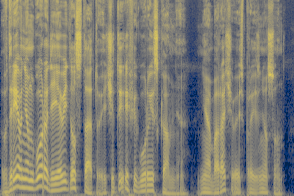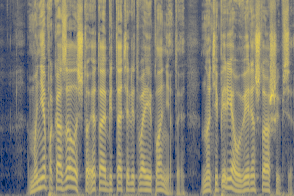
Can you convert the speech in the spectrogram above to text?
В древнем городе я видел статуи, четыре фигуры из камня. Не оборачиваясь, произнес он. Мне показалось, что это обитатели твоей планеты, но теперь я уверен, что ошибся.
